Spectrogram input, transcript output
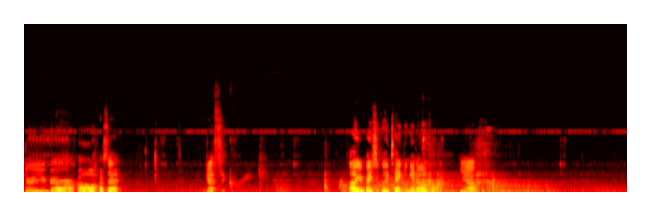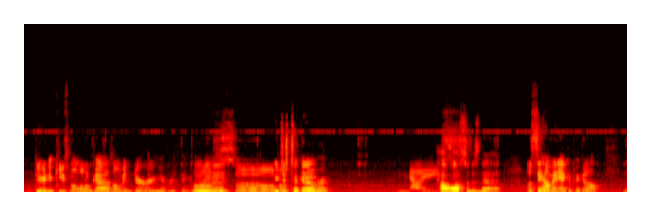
There you go. Oh, What's that? desecrate. Oh, you're basically taking it over. Yeah. Dude, it keeps my little guys on me during everything. Mhm. Awesome. You just took it over. nice. How awesome is that? Let's see how many I can pick up.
